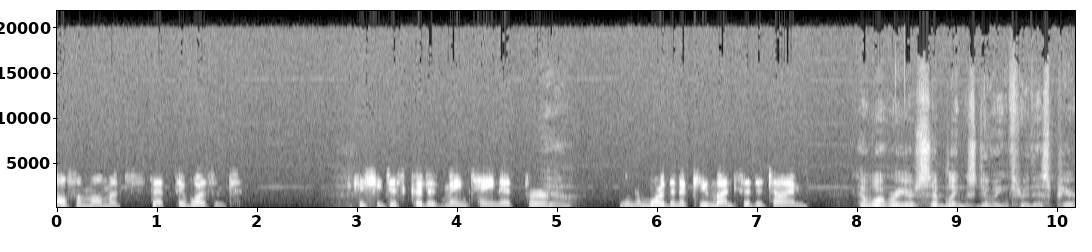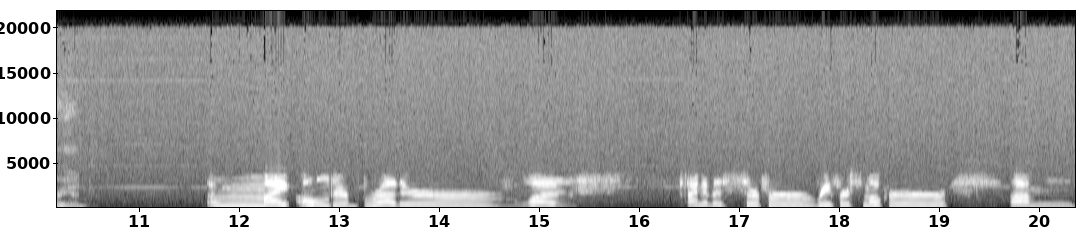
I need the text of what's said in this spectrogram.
also moments that it wasn't because she just couldn't maintain it for Yeah. you know, more than a few months at a time. And what were your siblings doing through this period? Um, my older brother was kind of a surfer, reefer smoker, um,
